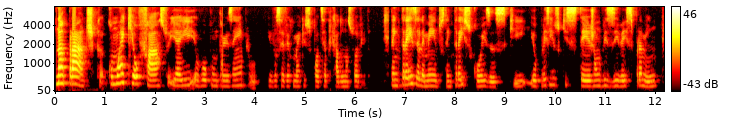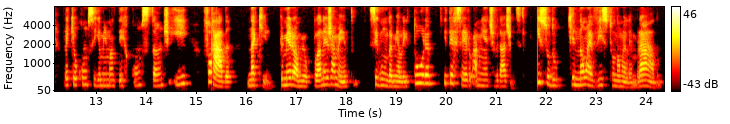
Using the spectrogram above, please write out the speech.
Na prática, como é que eu faço? E aí eu vou contar um exemplo e você vê como é que isso pode ser aplicado na sua vida. Tem três elementos, tem três coisas que eu preciso que estejam visíveis para mim, para que eu consiga me manter constante e focada naquilo. Primeiro é o meu planejamento, segundo a minha leitura e terceiro a minha atividade física. Isso do que não é visto não é lembrado.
